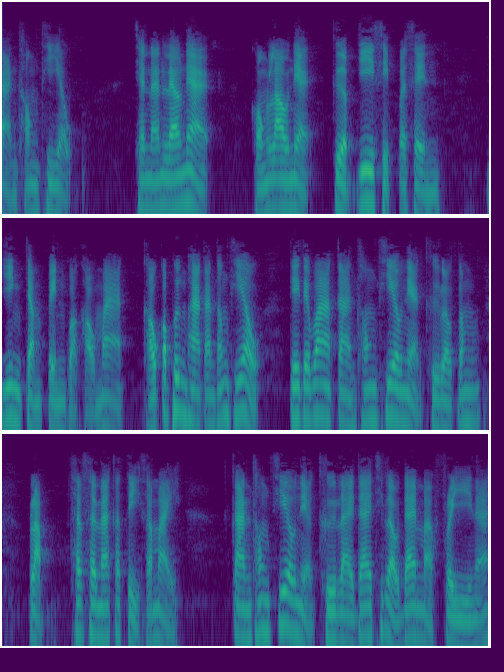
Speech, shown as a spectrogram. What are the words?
การท่องเที่ยว ฉะนั้นแล้วเนี่ยของเราเนี่ยเกือบ 20%ยิ่งจำเป็นกว่าเขามาก เขาก็พึ่งพาการท่องเที่ยว เรียกได้ว่าการท่องเที่ยวเนี่ยคือเราต้องปรับทัศนคติสมัย การท่องเที่ยวเนี่ยคือรายได้ที่เราได้มาฟรีนะ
